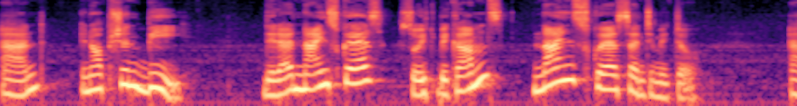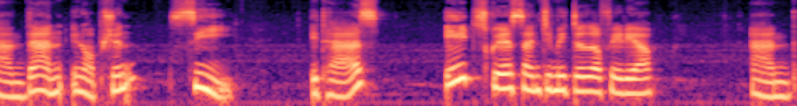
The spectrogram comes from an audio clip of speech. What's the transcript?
And in option B, there are 9 squares. So, it becomes 9 square centimeter. And then in option C it has 8 square centimeter of area. And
